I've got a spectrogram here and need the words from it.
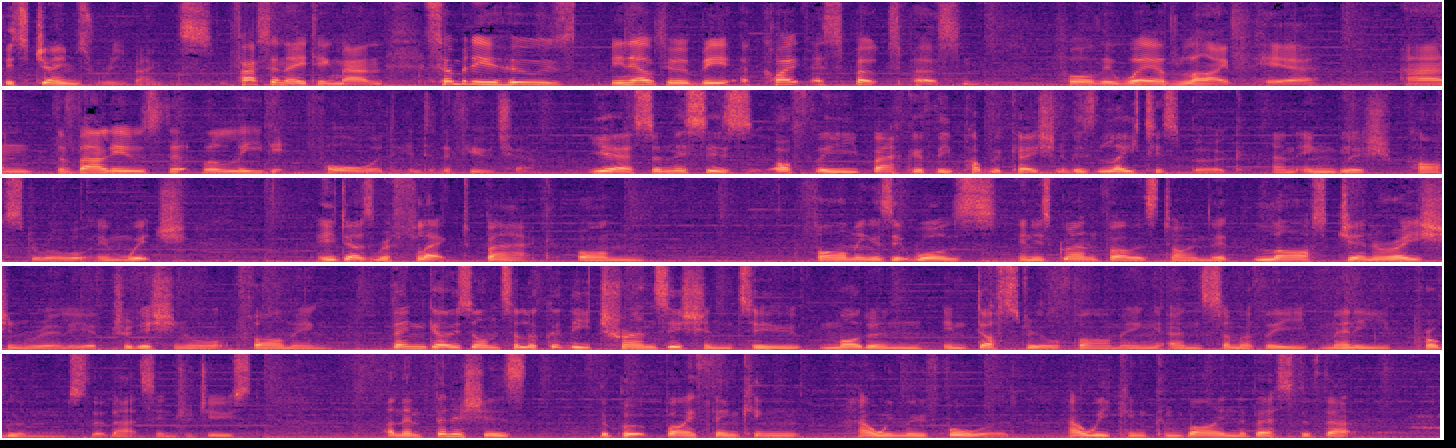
It's James Rebanks. Fascinating man. Somebody who's been able to be a, quite a spokesperson for the way of life here and the values that will lead it forward into the future. Yes, and this is off the back of the publication of his latest book, An English Pastoral, in which he does reflect back on farming as it was in his grandfather's time, the last generation really of traditional farming. Then goes on to look at the transition to modern industrial farming and some of the many problems that that's introduced. And then finishes the book by thinking how we move forward, how we can combine the best of that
